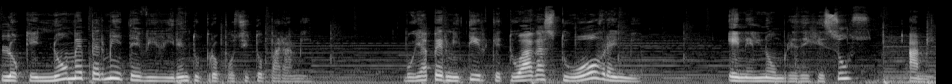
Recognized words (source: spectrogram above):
lo que no me permite vivir en tu propósito para mí. Voy a permitir que tú hagas tu obra en mí. En el nombre de Jesús. Amén.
